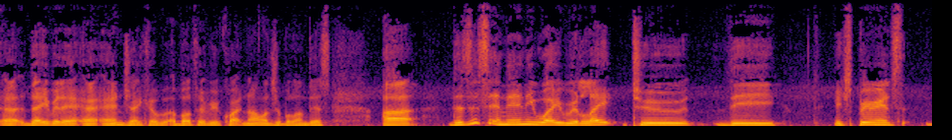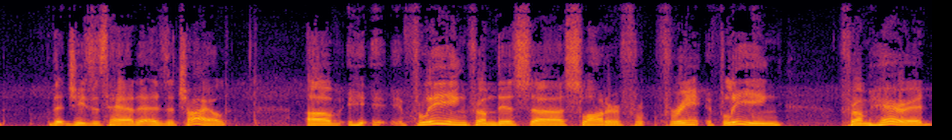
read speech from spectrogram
uh, David a- and Jacob? Both of you are quite knowledgeable on this. Uh, does this in any way relate to the experience that Jesus had as a child of fleeing from this uh, slaughter, free, fleeing from Herod?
